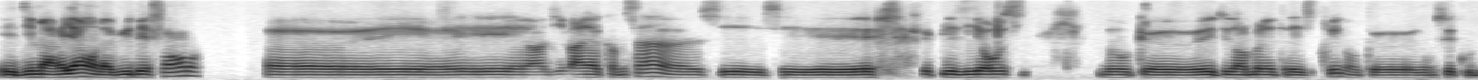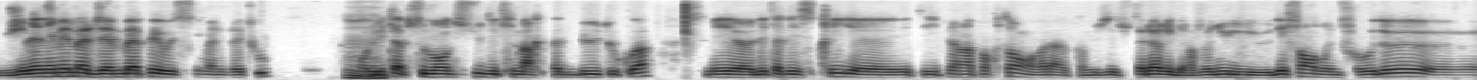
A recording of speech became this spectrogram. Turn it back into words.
Et Di Maria, on l'a vu défendre. Euh, et, et un Di Maria comme ça, euh, c'est, ça fait plaisir aussi. Donc, euh, il était dans le bon état d'esprit, donc, donc c'est cool. J'ai bien aimé le match de Mbappé aussi, malgré tout. On Mhm. lui tape souvent dessus dès qu'il marque pas de but ou quoi. Mais euh, l'état d'esprit euh, était hyper important. Voilà, comme je disais tout à l'heure, il est revenu défendre une fois ou deux, euh,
